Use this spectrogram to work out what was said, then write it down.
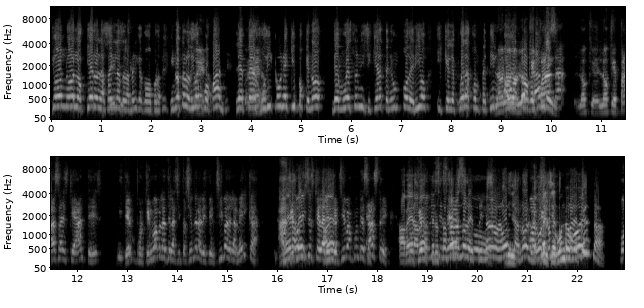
yo no lo quiero en las Águilas de la teacher. América como por... Y no te lo digo como fan, le perjudica un equipo que no demuestra ni siquiera tener un poderío y que le pueda competir No, a no, no, otro lo que pasa, lo que, lo que pasa es que antes, Guillermo, ¿por qué no hablas de la situación de la defensiva del América? A ¿Por ver, qué a no ver, dices que la a ver. defensiva fue un desastre? A ver, ¿Por a ver, no pero estás hablando de eso? primero de Oscar, ¿no? Luego Del déjame segundo tocar la gol. defensa. ¿Por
